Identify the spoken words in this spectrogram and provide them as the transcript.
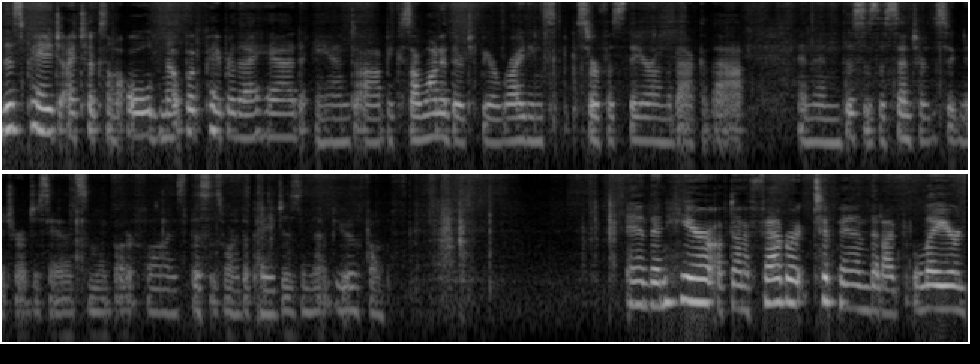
This page, I took some old notebook paper that I had, and uh, because I wanted there to be a writing surface there on the back of that. And then this is the center of the signature. I just added some butterflies. This is one of the pages, and that beautiful? And then here I've done a fabric tip-in that I've layered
